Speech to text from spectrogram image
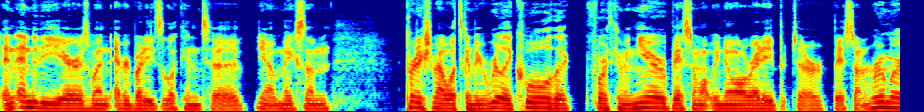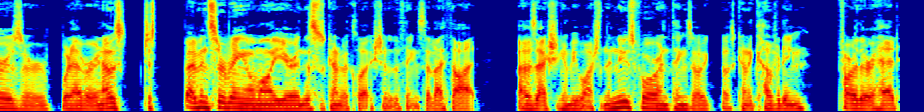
And end of the year is when everybody's looking to, you know, make some prediction about what's going to be really cool the forthcoming year based on what we know already, or based on rumors or whatever. And I was just, I've been surveying them all year, and this was kind of a collection of the things that I thought I was actually going to be watching the news for and things I was kind of coveting farther ahead.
